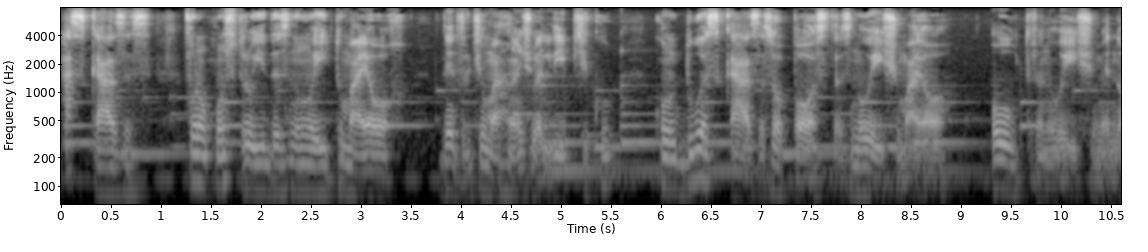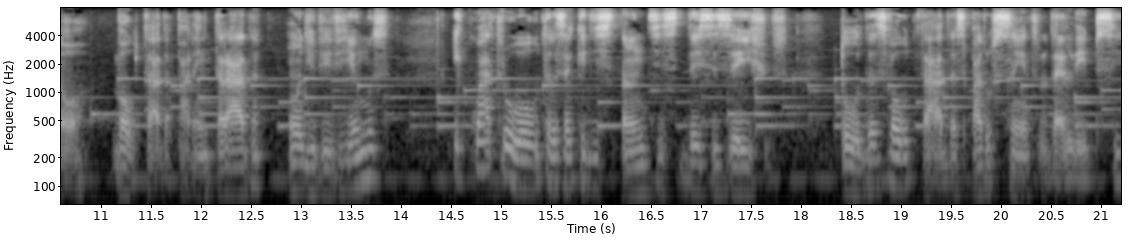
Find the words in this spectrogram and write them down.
As casas foram construídas num eito maior, dentro de um arranjo elíptico, com duas casas opostas no eixo maior, outra no eixo menor, voltada para a entrada, onde vivíamos, e quatro outras equidistantes desses eixos, todas voltadas para o centro da elipse,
